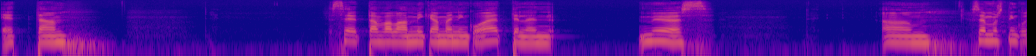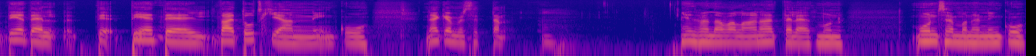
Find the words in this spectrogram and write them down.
että se tavallaan, mikä mä niinku ajattelen myös um, semmoista niinku tiete- tiete- tai tutkijan niinku näkemys, että, että mä tavallaan ajattelen, että mun, mun semmoinen niinku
